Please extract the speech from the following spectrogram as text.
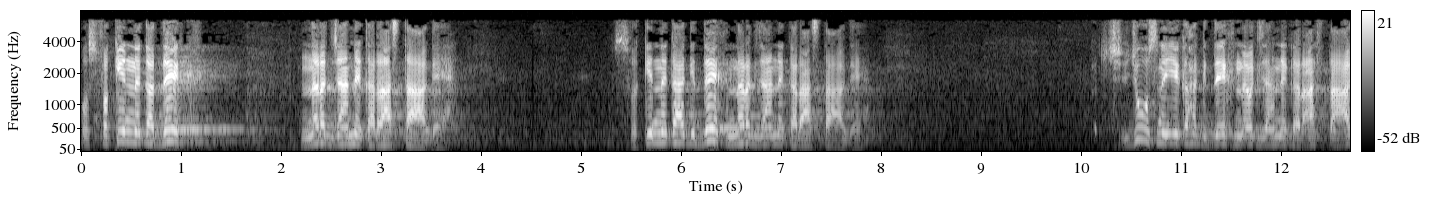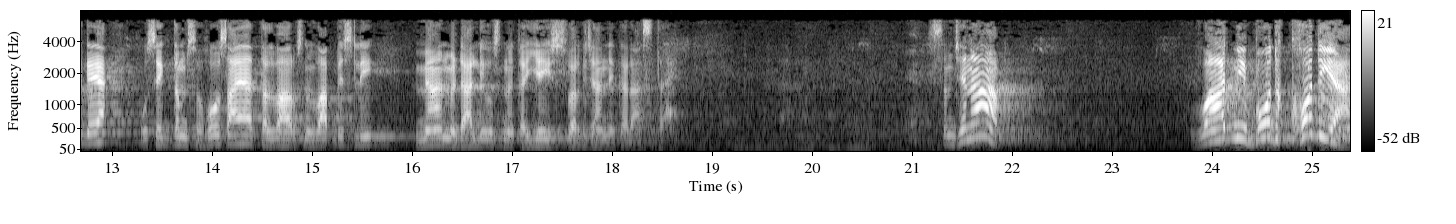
उस फकीर ने कहा, देख, नरक जाने का रास्ता आ गया। उस फकीर ने कहा कि, देख, नरक जाने का रास्ता आ गया। जो उसने ये कहा कि देख नरक जाने का रास्ता आ गया, उसे एकदम से होश आया, तलवार उसने वापस ली, म्यान में डाली, उसने कहा, यही स्वर्ग जाने का रास्ता है। समझे ना आप? वो आदमी बोध खो दिया,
